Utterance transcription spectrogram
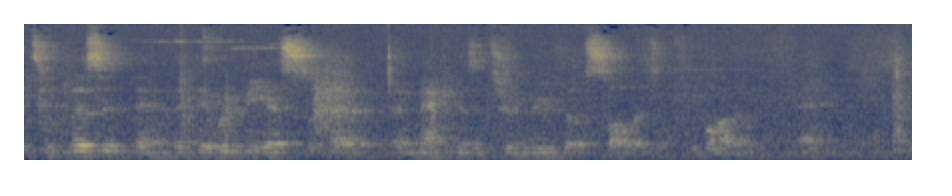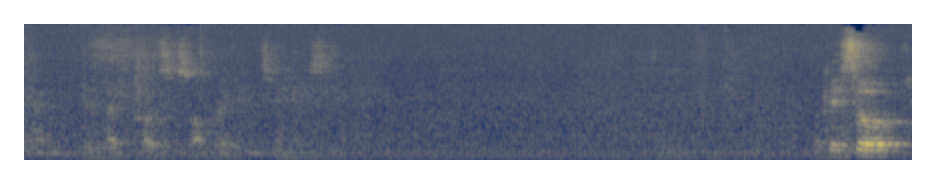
it's implicit then that there would be a, a, a, mechanism to remove those solids off the bottom and, and let that process operate continuously. Okay, so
